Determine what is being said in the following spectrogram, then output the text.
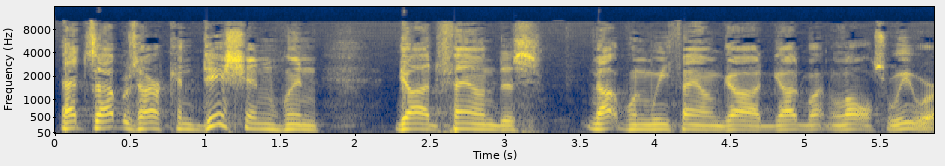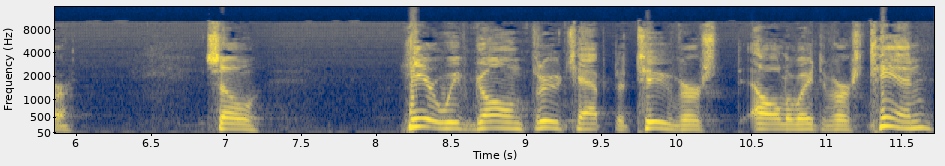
That's, that was our condition when God found us, not when we found God. God wasn't lost, we were. So here we've gone through chapter 2, verse all the way to verse 10,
